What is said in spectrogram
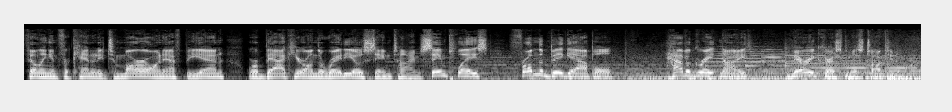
filling in for Kennedy tomorrow on FBN. We're back here on the radio, same time, same place, from the Big Apple. Have a great night. Merry Christmas. Talk to you tomorrow.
